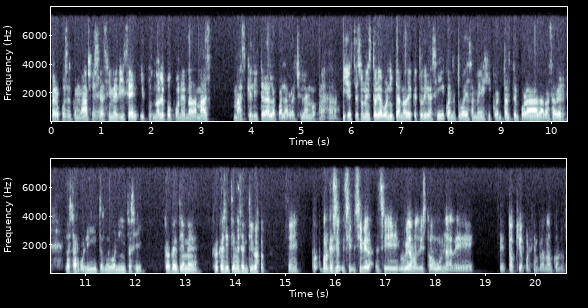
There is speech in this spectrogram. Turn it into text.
pero pues es como, ah, pues Sí. si así me dicen y pues no le puedo poner nada más más que literal la palabra chilango. Ajá. Y esta es una historia bonita, ¿no? De que tú digas, sí, cuando tú vayas a México en tal temporada vas a ver los arbolitos muy bonitos y creo que tiene, creo que sí tiene sentido. Sí, por- porque si, si, si, hubiera- si hubiéramos visto una de, de Tokio, por ejemplo, ¿no? Con los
